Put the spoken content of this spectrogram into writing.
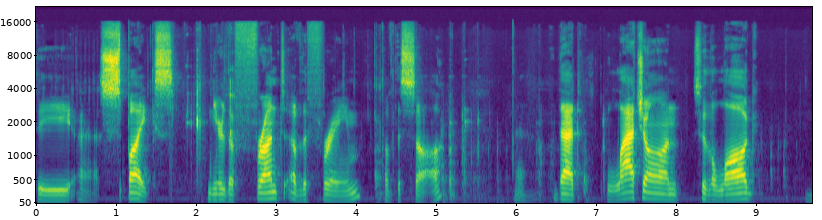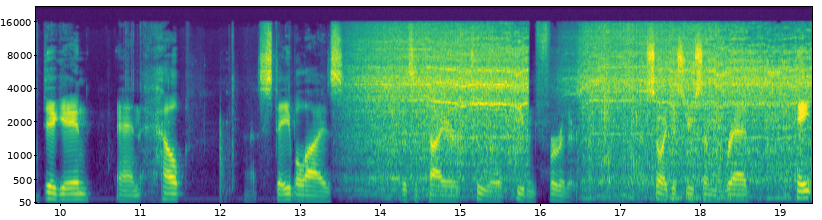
the uh, spikes near the front of the frame of the saw uh, that latch on to the log, dig in, and help uh, stabilize this entire tool even further. So I just use some red paint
